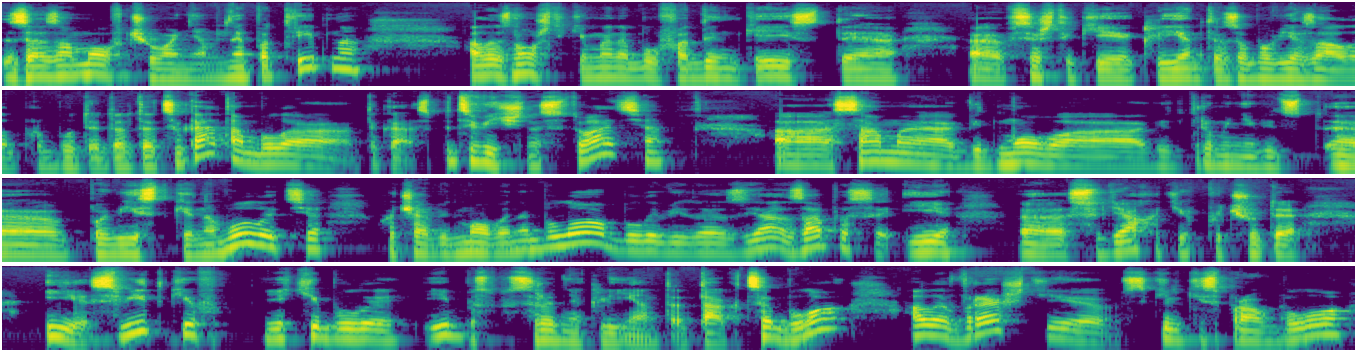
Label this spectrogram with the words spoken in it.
за замовчуванням не потрібна. Але знову ж таки, в мене був один кейс, де е, все ж таки клієнти зобов'язали прибути до ТЦК. Там була така специфічна ситуація. Саме відмова від отримання від е, повістки на вулиці, хоча відмови не було, були відеозаписи, і е, суддя хотів почути і свідків, які були, і безпосередньо клієнта. Так, це було, але врешті, скільки справ було,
